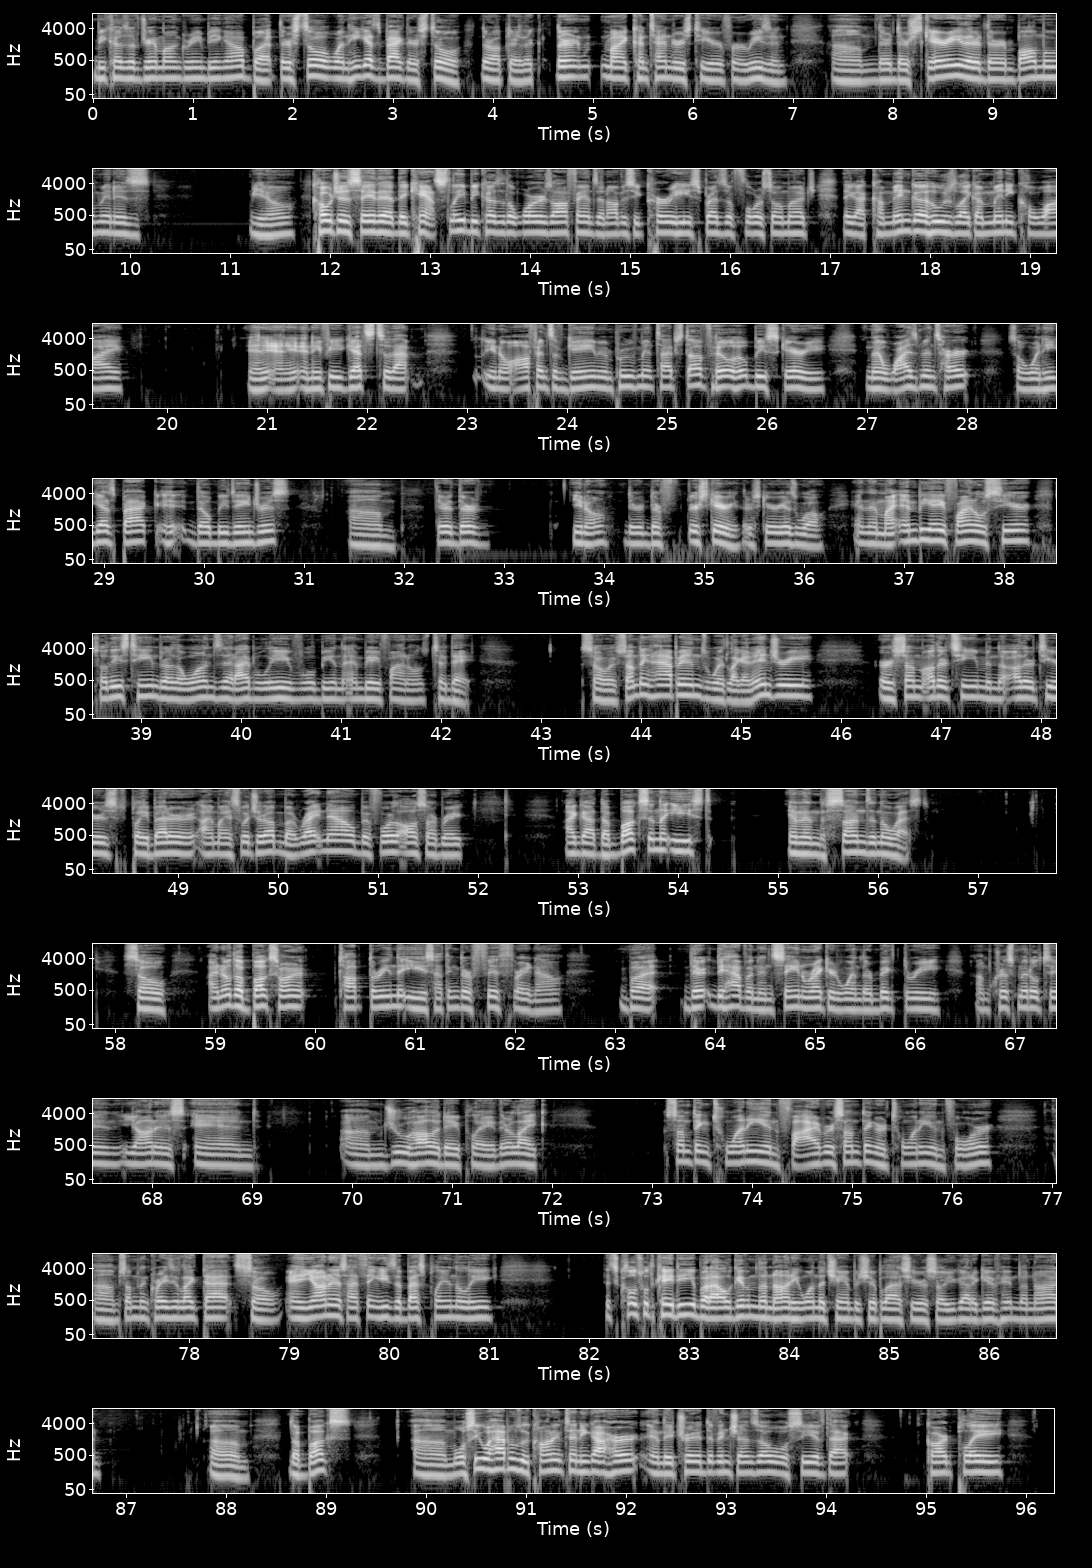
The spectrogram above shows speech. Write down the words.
because of Draymond Green being out. But they're still, when he gets back, they're still they're up there. They're they're in my contenders tier for a reason. Um, they're they're scary. Their their ball movement is you know, coaches say that they can't sleep because of the Warriors offense, and obviously Curry he spreads the floor so much. They got Kuminga who's like a mini Kawhi, and and and if he gets to that, you know, offensive game improvement type stuff, he'll he'll be scary. And then Wiseman's hurt, so when he gets back, they'll be dangerous. Um, they're they're, you know, they're they're they're scary. They're scary as well. And then my NBA finals here. So these teams are the ones that I believe will be in the NBA finals today. So if something happens with like an injury or some other team in the other tiers play better, I might switch it up. But right now, before the All Star break, I got the Bucks in the East and then the Suns in the West. So I know the Bucks aren't top three in the East. I think they're fifth right now. But they they have an insane record when their big three, um, Khris Middleton, Giannis, and um, Jrue Holiday play. They're like something twenty and five or something, or twenty and four, um, something crazy like that. So, and Giannis, I think he's the best player in the league. It's close with KD, but I'll give him the nod. He won the championship last year, so you got to give him the nod. Um, the Bucks um, we'll see what happens with Connaughton. He got hurt, and they traded DiVincenzo. We'll see if that guard play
